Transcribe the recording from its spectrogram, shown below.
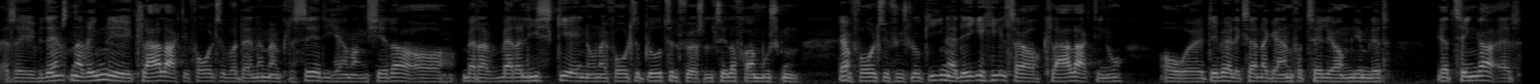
Altså evidensen er rimelig klarlagt i forhold til, hvordan man placerer de her manchetter, og hvad der, hvad der lige sker indenunder i forhold til blodtilførsel til og fra musklen. Ja. I forhold til fysiologien er det ikke helt så klarlagt endnu, og øh, det vil Alexander gerne fortælle jer om lige om lidt. Jeg tænker, at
